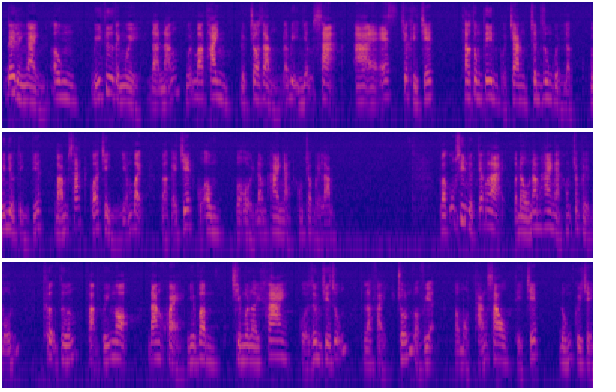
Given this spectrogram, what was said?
Đây là hình ảnh ông Bí thư Thành ủy Đà Nẵng Nguyễn Ba Thanh được cho rằng đã bị nhiễm xạ AES trước khi chết. Theo thông tin của trang Chân Dung Quyền Lực với nhiều tình tiết bám sát quá trình nhiễm bệnh và cái chết của ông vào hồi năm 2015. Và cũng xin được nhắc lại, vào đầu năm 2014, Thượng tướng Phạm Quý Ngọ đang khỏe như vâm, chỉ một lời khai của Dương Trí Dũng là phải trốn vào viện và một tháng sau thì chết đúng quy trình.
